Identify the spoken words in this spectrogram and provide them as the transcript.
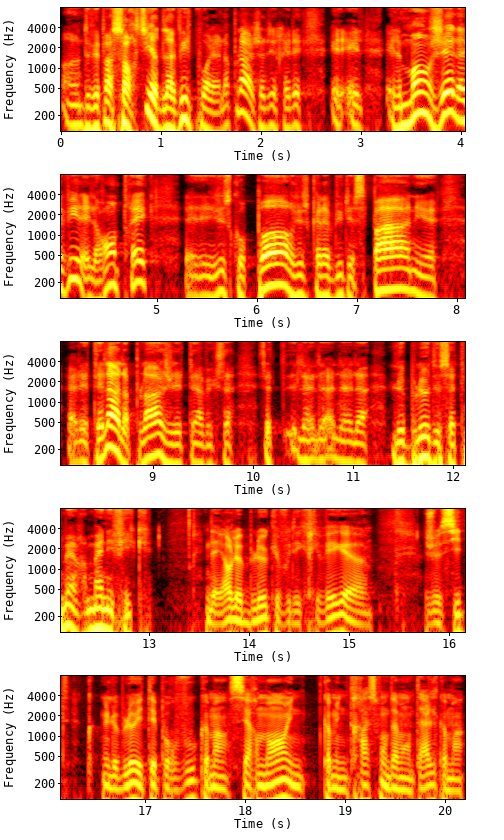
on ne devait pas sortir de la ville pour aller à la plage. C'est-à-dire qu'elle elle, elle, mangeait la ville, elle rentrait jusqu'au port, jusqu'à l'avenue d'Espagne. Elle était là, la plage, elle était avec cette, le bleu de cette mer magnifique. D'ailleurs, le bleu que vous décrivez, euh, je cite, le bleu était pour vous comme un serment, comme une trace fondamentale, comme un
